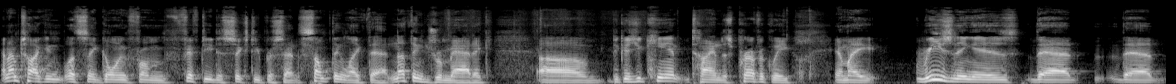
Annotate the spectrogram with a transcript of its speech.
And I'm talking, let's say, going from 50 to 60%, something like that. Nothing dramatic, uh, because you can't time this perfectly. And my reasoning is that that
